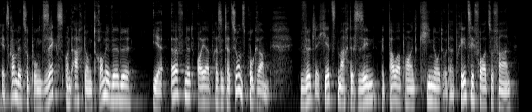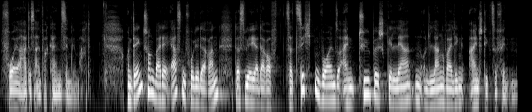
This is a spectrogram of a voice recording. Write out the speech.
Jetzt kommen wir zu Punkt 6 und Achtung, Trommelwirbel, Ihr öffnet euer Präsentationsprogramm. Wirklich, jetzt macht es Sinn, mit PowerPoint, Keynote oder Prezi fortzufahren. Vorher hat es einfach keinen Sinn gemacht. Und denkt schon bei der ersten Folie daran, dass wir ja darauf verzichten wollen, so einen typisch gelernten und langweiligen Einstieg zu finden.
